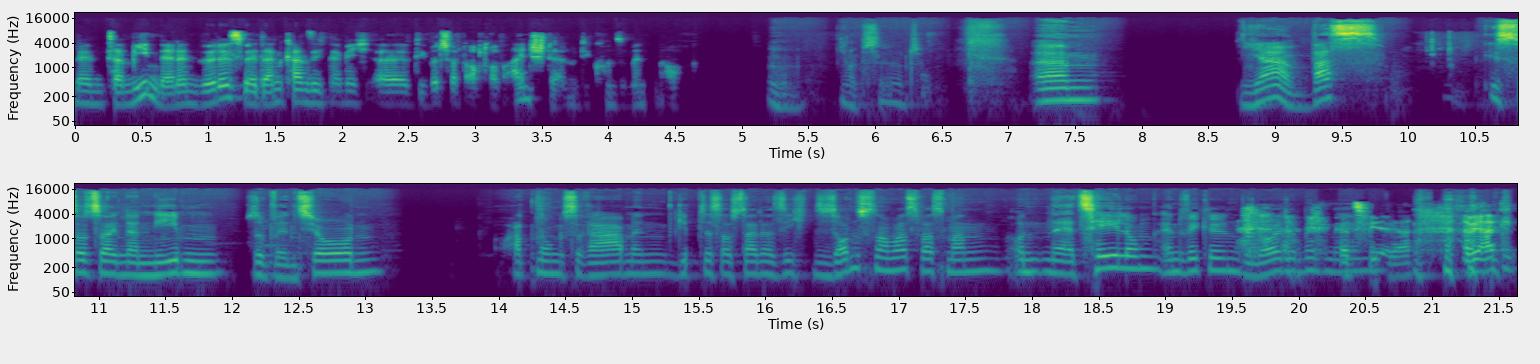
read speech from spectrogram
einen Termin nennen würdest, weil dann kann sich nämlich äh, die Wirtschaft auch darauf einstellen und die Konsumenten auch. Mhm, absolut. Ähm, ja, was ist sozusagen daneben Subvention, Ordnungsrahmen? Gibt es aus deiner Sicht sonst noch was, was man und eine Erzählung entwickeln, die Leute mitnehmen? Ganz viel, ja. Wir hatten,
